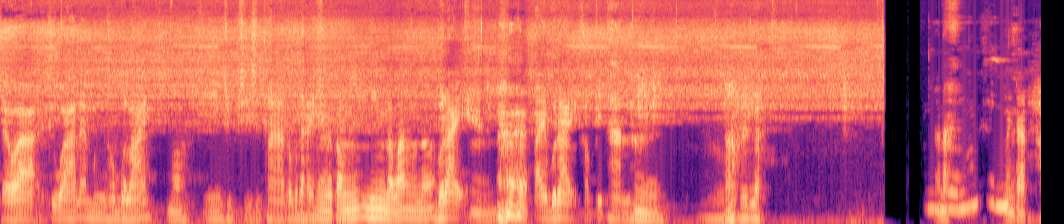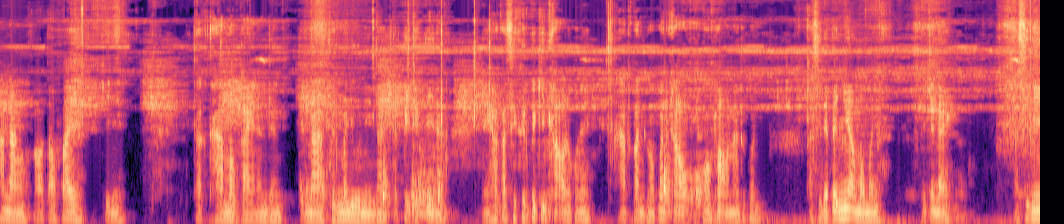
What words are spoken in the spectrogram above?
แต่ว่าคือว่านะมือของบ่ร้ายเนาะยิงฉุบสี่สิบห้าก็บ่ได้เออต้องยิงระวังแล้วเนาะบ่ได้อืมไปบ่ได้เขาปิดหันเอออะ เป็นละอันนะ หลังจากเขานังเอาเตาไฟที่นี่ทักถามเบาไก่นั่นเองเป็นมาขึ้นมาอยู่นี่ได้จากปีจากปีนะนี่เขาก็สิขึ้นไปกินข้าวทุกคนเลย หาปั่นของปั่นข้าวของเผานะทุกคนอาจสิได้ไปเยื่องมามันเป็นจังไดอาจสิมี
